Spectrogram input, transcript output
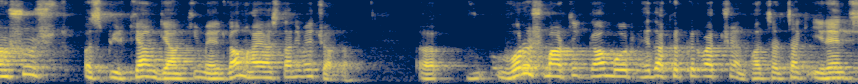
Անշուշտ սպիրկյան ցանկի մեջ կամ Հայաստանի մեջ ալա որոշ մարդիկ կան, որ հետաքրքրված չեն բացարձակ իրենց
